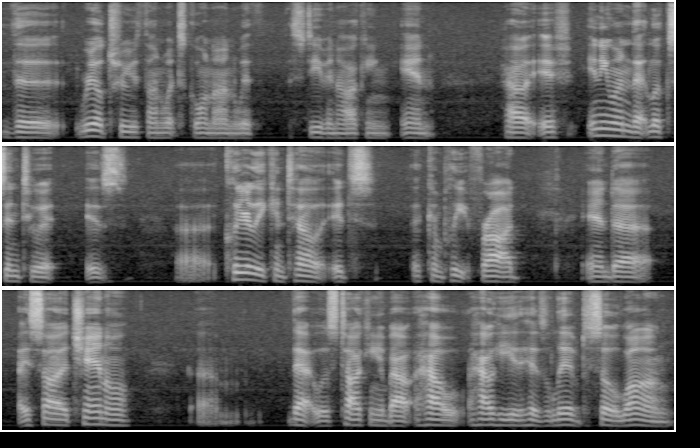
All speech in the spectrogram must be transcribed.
the real truth on what's going on with Stephen Hawking and how if anyone that looks into it is uh, clearly can tell it's a complete fraud. And uh, I saw a channel um, that was talking about how how he has lived so long,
